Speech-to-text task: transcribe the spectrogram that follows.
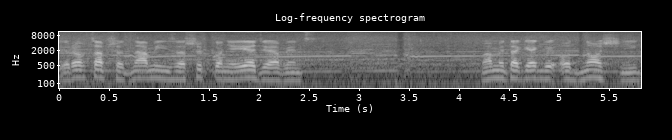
Kierowca przed nami za szybko nie jedzie, a więc mamy tak jakby odnośnik.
